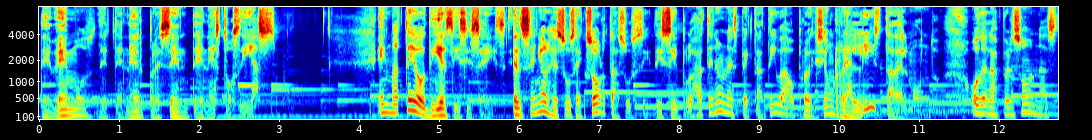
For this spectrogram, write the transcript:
debemos de tener presente en estos días. En Mateo 10:16, el Señor Jesús exhorta a sus discípulos a tener una expectativa o proyección realista del mundo o de las personas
